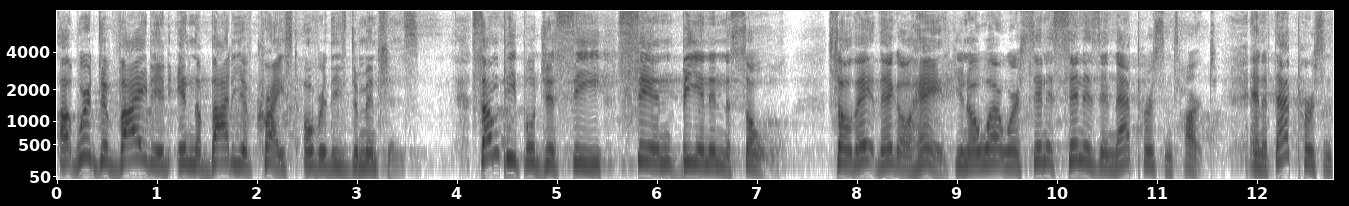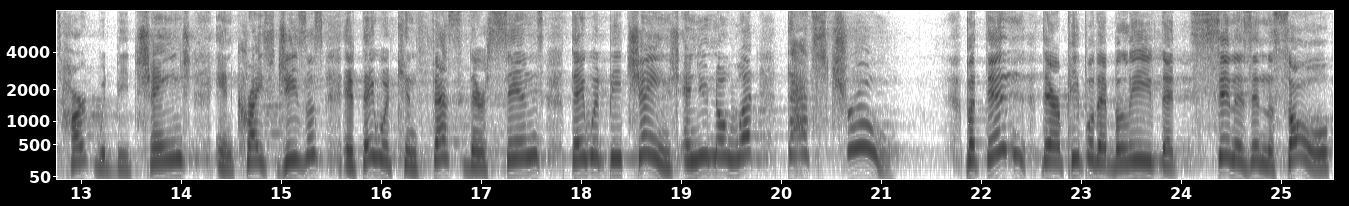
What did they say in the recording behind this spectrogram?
uh, we're divided in the body of Christ over these dimensions. Some people just see sin being in the soul. So they, they go, hey, you know what? Where sin is, sin is in that person's heart. And if that person's heart would be changed in Christ Jesus, if they would confess their sins, they would be changed. And you know what? That's true. But then there are people that believe that sin is in the soul,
